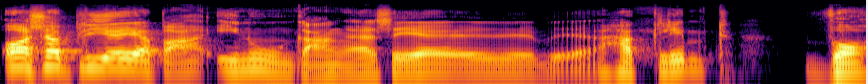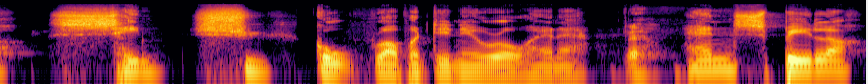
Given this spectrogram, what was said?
Og så bliver jeg bare endnu en gang, altså jeg øh, har glemt, hvor sindssygt god Robert De Niro han er. Ja. Han spiller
